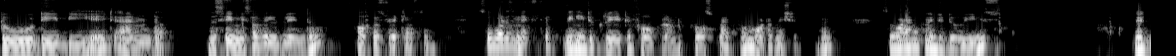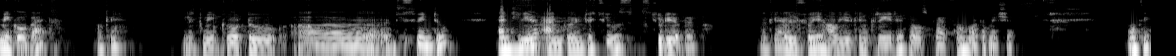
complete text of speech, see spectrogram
2db8 and uh, the same is available in the orchestrator so what is the next step? We need to create a foreground cross platform automation right? So what i'm going to do is let me go back okay? Let me go to uh, this window and here i'm going to choose studio web okay? I will show you how you can create a cross platform automation okay?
